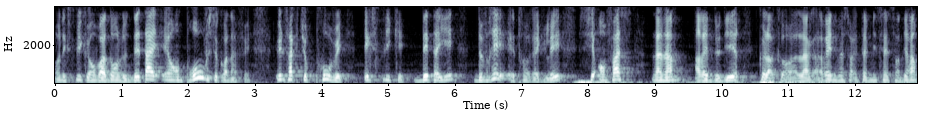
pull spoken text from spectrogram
On explique, on va dans le détail et on prouve ce qu'on a fait. Une facture prouvée, expliquée, détaillée devrait être réglée si en face la NAM arrête de dire que la, réanimation est à 1500 dirhams.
